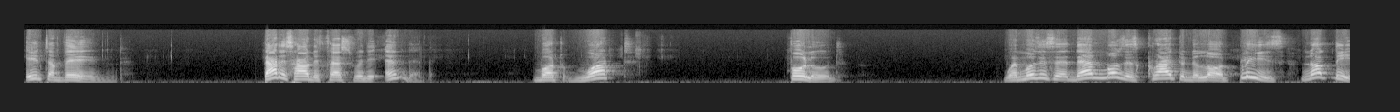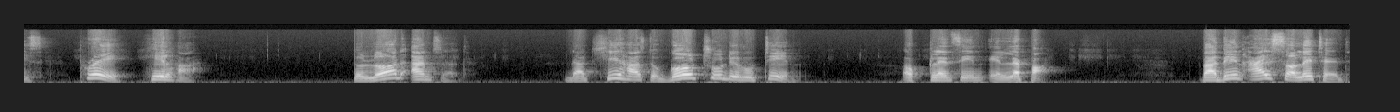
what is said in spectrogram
intervened. That is how the first reading ended. But what followed when Moses said, Then Moses cried to the Lord, Please, not this, pray, heal her. The Lord answered that she has to go through the routine of cleansing a leper by being isolated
